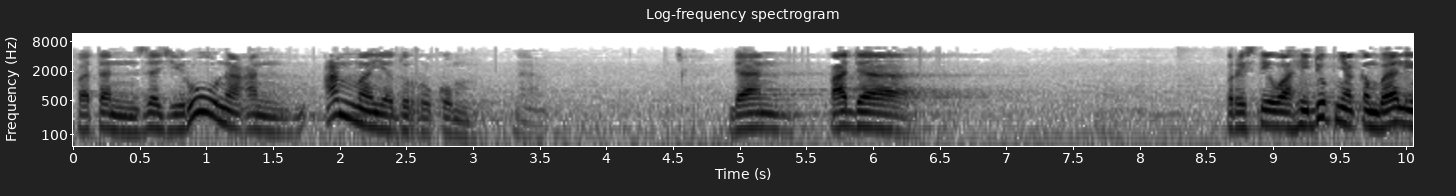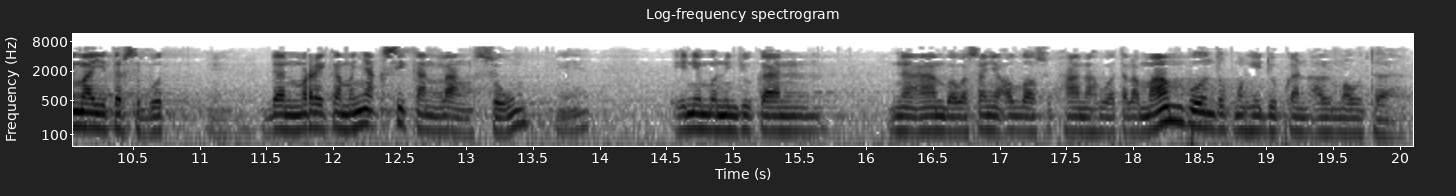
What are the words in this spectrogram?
Fatanzajiruna an amma yadurrukum. Dan pada peristiwa hidupnya kembali mayit tersebut dan mereka menyaksikan langsung ya, ini menunjukkan Naam bahwasanya Allah Subhanahu wa taala mampu untuk menghidupkan al-mauta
